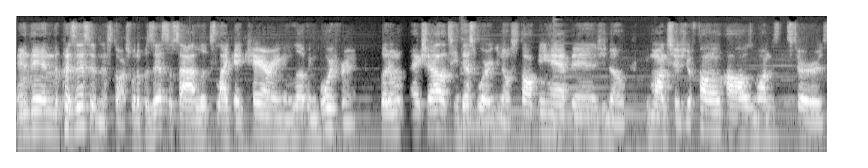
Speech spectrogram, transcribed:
And then the possessiveness starts, where the possessive side looks like a caring and loving boyfriend but in actuality, that's where you know stalking happens. You know, he monitors your phone calls, monitors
